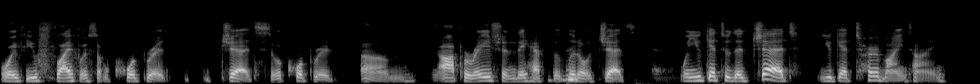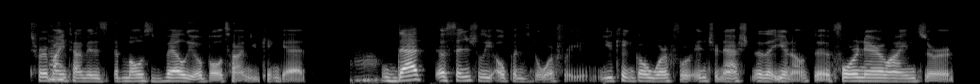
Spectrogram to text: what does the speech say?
or if you fly for some corporate jets or corporate um, operation, they have the mm. little jets. When you get to the jet, you get turbine time. Turbine time is the most valuable time you can get. Wow. That essentially opens door for you. You can go work for international, you know, the foreign airlines or,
